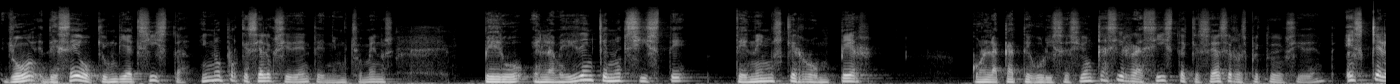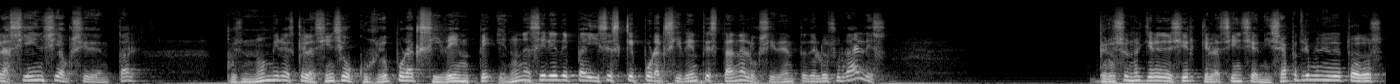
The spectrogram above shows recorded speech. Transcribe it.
yo deseo que un día exista, y no porque sea el occidente, ni mucho menos, pero en la medida en que no existe, tenemos que romper con la categorización casi racista que se hace respecto de Occidente. Es que la ciencia occidental pues no, mira, es que la ciencia ocurrió por accidente en una serie de países que por accidente están al occidente de los Urales. Pero eso no quiere decir que la ciencia ni sea patrimonio de todos,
